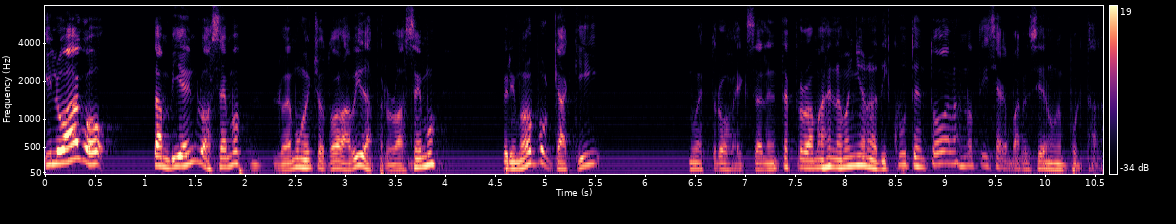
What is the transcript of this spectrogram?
Y lo hago también, lo hacemos, lo hemos hecho toda la vida, pero lo hacemos primero porque aquí nuestros excelentes programas en la mañana discuten todas las noticias que aparecieron en portada.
